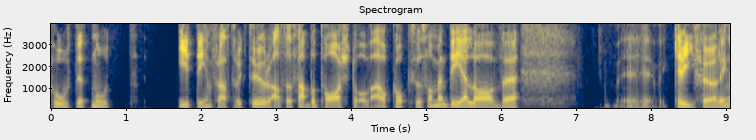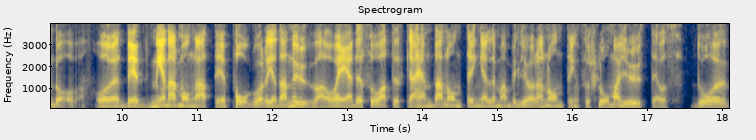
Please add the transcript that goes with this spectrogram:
hotet mot IT-infrastruktur, alltså sabotage då va? och också som en del av eh, krigföring då. Va? Och eh, det menar många att det pågår redan nu. Va? Och är det så att det ska hända någonting eller man vill göra någonting så slår man ju ut det och då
